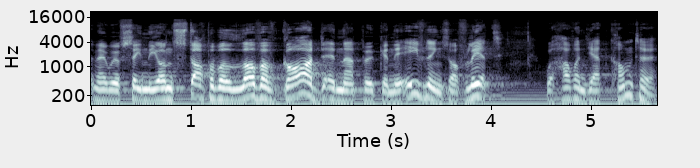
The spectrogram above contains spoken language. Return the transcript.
Now, we've seen the unstoppable love of God in that book in the evenings of late. We haven't yet come to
